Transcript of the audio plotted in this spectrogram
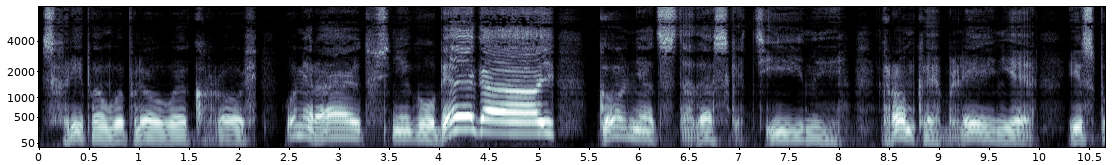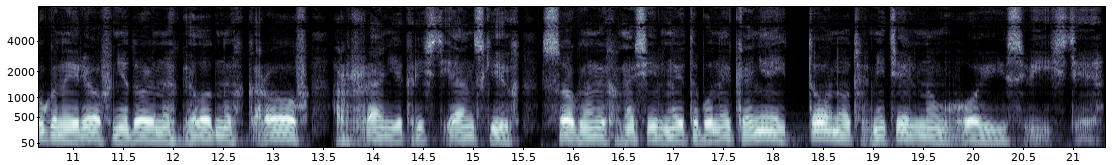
с хрипом выплевывая кровь, умирают в снегу. «Бегай!» Гонят стада скотины, громкое бление — испуганный рев недоенных голодных коров, ржанье крестьянских, согнанных в насильные табуны коней, тонут в метельном вое и свисте.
